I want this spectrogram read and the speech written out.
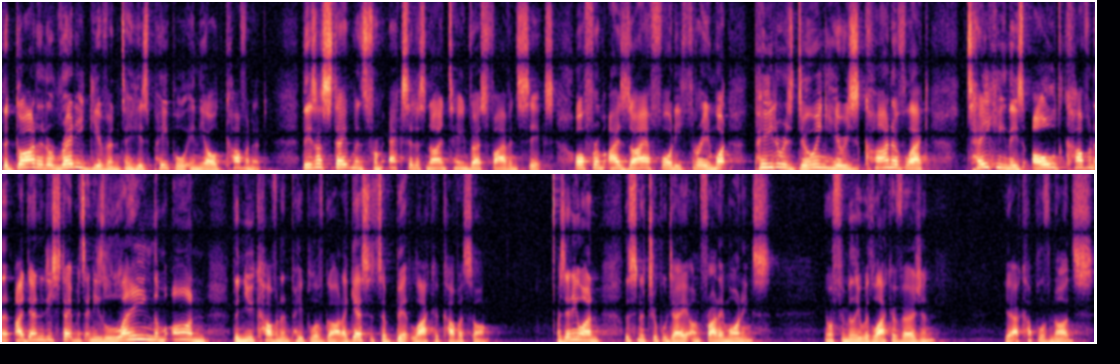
that God had already given to his people in the Old Covenant. These are statements from Exodus 19, verse 5 and 6, or from Isaiah 43. And what Peter is doing here is kind of like taking these old covenant identity statements and he's laying them on the new covenant people of God. I guess it's a bit like a cover song. Has anyone listened to Triple J on Friday mornings? Anyone familiar with Like a Version? Yeah, a couple of nods.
